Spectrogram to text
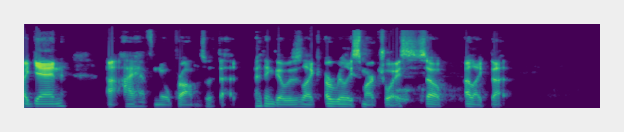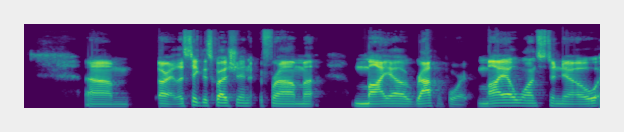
again, I I have no problems with that. I think that was like a really smart choice. So I like that. Um, all right, let's take this question from Maya Rappaport. Maya wants to know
